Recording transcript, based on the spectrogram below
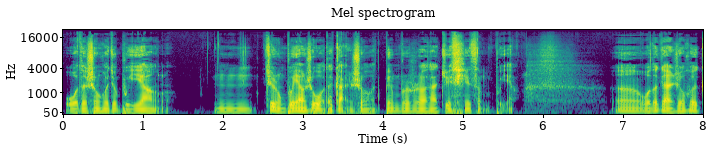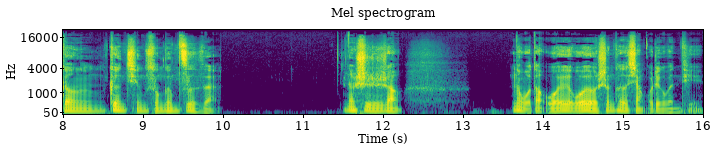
我的生活就不一样了。嗯，这种不一样是我的感受，并不是说它具体怎么不一样。嗯，我的感受会更更轻松、更自在。那事实上，那我到我有我有深刻的想过这个问题：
